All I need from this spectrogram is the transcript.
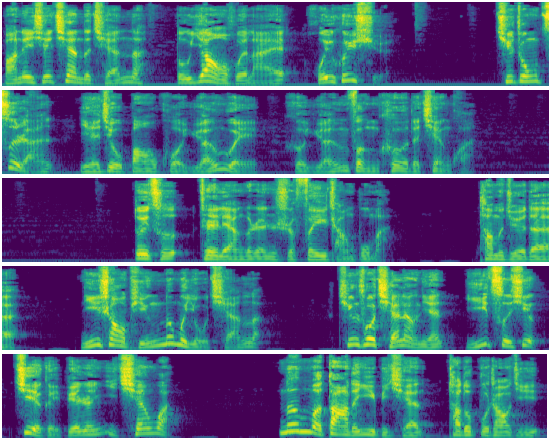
把那些欠的钱呢都要回来回回血，其中自然也就包括袁伟和袁凤科的欠款。对此，这两个人是非常不满，他们觉得倪少平那么有钱了。听说前两年一次性借给别人一千万，那么大的一笔钱他都不着急，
